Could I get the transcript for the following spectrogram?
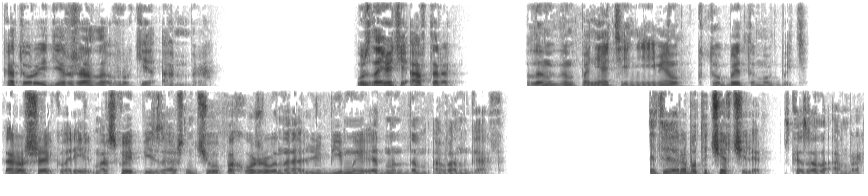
который держала в руке Амбра. «Узнаете автора?» Лэнгдон понятия не имел, кто бы это мог быть. Хорошая акварель, морской пейзаж, ничего похожего на любимый Эдмондом авангард. — Это работа Черчилля, — сказала Амбра.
